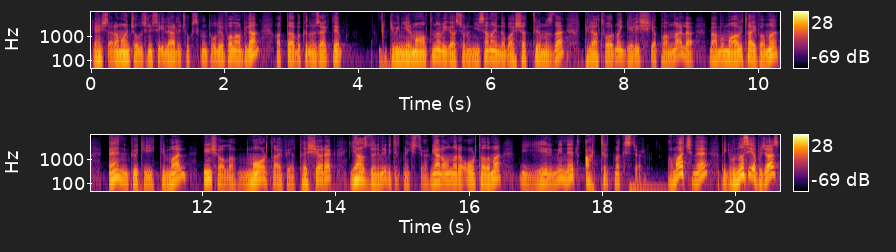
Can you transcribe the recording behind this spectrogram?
gençler aman çalışın işte ileride çok sıkıntı oluyor falan filan. Hatta bakın özellikle 2026 navigasyonu Nisan ayında başlattığımızda platforma geliş yapanlarla ben bu mavi tayfamı en kötü ihtimal inşallah mor tayfaya taşıyarak yaz dönemini bitirtmek istiyorum. Yani onlara ortalama bir 20 net arttırtmak istiyorum. Amaç ne? Peki bunu nasıl yapacağız?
